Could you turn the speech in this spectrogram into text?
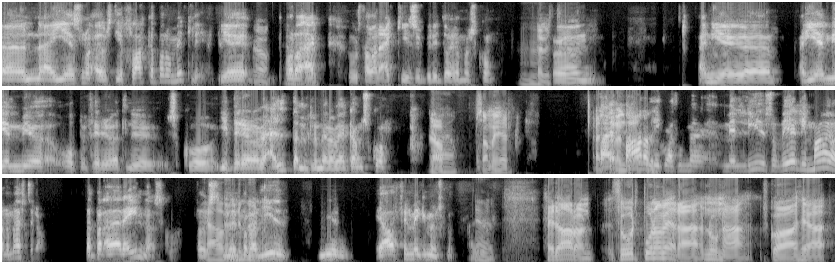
uh, nei, ég er svona, þú veist, ég flakka bara á milli. Ég Já. bara egg, þú veist, það var egg í þessu burrito hjá mér, sko. Mhm. Um, en ég, uh, ég er mjög, mjög opið fyrir öllu, sko, ég byrjar að elda miklu meira vegan, sko. Já, já. sama hér. það Eldar er enda bara aldrei. líka að mér, mér líður svo vel í maganum eftir á. Það er bara, það er eina, sko. Þú Já, erum bara líður, mjög, já, finn mikið mun, sko. Heyrðu Aron, þú ert búin að vera núna, sko, að því að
